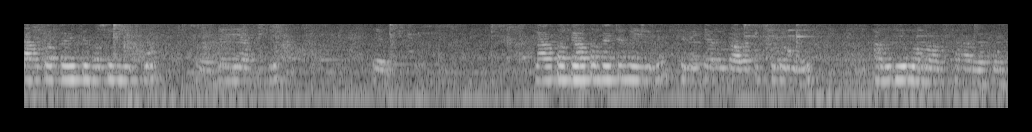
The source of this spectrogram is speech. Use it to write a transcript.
লাউ তরকারিতে বসে দিয়েছিলাম। ওটাই আসছে। লাউ তরকারি হয়ে গেলে ছেলেকে ওর বাবাকে ছেড়ে দিয়ে আলু দিয়ে মাছটা রান্না করব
